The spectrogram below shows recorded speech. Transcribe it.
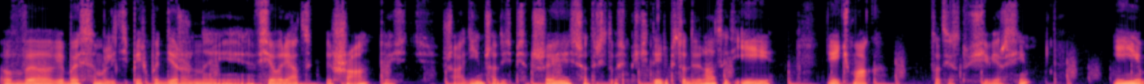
В WebAssembly теперь поддержаны все вариации SHA, то есть SHA-1, SHA-256, SHA-384, 512 и HMAC соответствующей версии. И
